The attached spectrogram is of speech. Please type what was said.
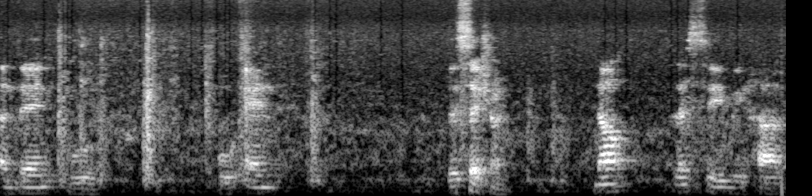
and then we'll, we'll end the session. Now let's say we have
